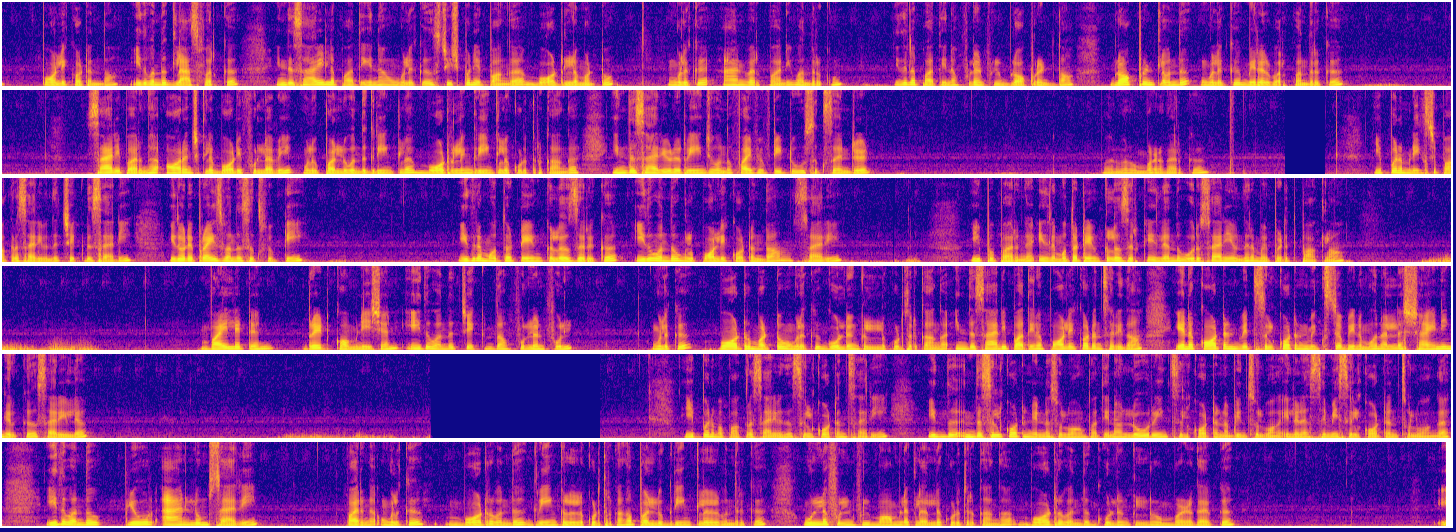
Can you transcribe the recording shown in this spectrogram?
பாலி காட்டன் தான். இது வந்து கிளாஸ் ஒர்க்கு இந்த சாரியில் பார்த்தீங்கன்னா உங்களுக்கு ஸ்டிச் பண்ணியிருப்பாங்க பார்டரில் மட்டும் உங்களுக்கு ஹேண்ட் ஒர்க் மாதிரி வந்திருக்கும். இதில் பார்த்தீங்கன்னா full and full black print தான். பிளாக் பிரிண்ட்டில் வந்து உங்களுக்கு மிரர் ஒர்க் வந்திருக்கு. சாரீ பாருங்கள் ஆரஞ்சு கலர் பாடி ஃபுல்லாகவே உங்களுக்கு பல்லு வந்து க்ரீன் கலர் பார்டர்லேயும் க்ரீன் கலர் கொடுத்துருக்காங்க. இந்த சாரியோட ரேஞ்சும் வந்து five fifty to six hundred பாருங்கள் ரொம்ப அழகாக இருக்குது இப்போ நம்ம நெக்ஸ்ட்டு பார்க்குற சாரீ வந்து செக்டு சாரீ இதோடைய ப்ரைஸ் வந்து சிக்ஸ் ஃபிஃப்டி இதில் மொத்தம் டென் கலர்ஸ் இருக்குது இதுவும் வந்து உங்களுக்கு பாலி காட்டன் தான் சாரீ இப்போ பாருங்கள் இதில் மொத்தம் டென் கலர்ஸ் இருக்குது இதுலேருந்து ஒரு சாரீ வந்து நம்ம இப்போ எடுத்து பார்க்கலாம். வைலட் அண்ட் ரெட் காம்பினேஷன் இது வந்து செக் தான் ஃபுல் அண்ட் ஃபுல் உங்களுக்கு பார்ட்ரு மட்டும் உங்களுக்கு கோல்டன் கலரில் கொடுத்துருக்காங்க. இந்த சாரீ பார்த்தீங்கன்னா பாலி காட்டன் சாரீ தான். ஏன்னா cotton with silk cotton mixed அப்படின்னும் போது நல்ல ஷைனிங் இருக்குது சாரியில் இப்போ நம்ம பார்க்குற சாரீ வந்து சில்க் காட்டன் சாரீ இந்த இந்த சில்க் காட்டன் என்ன சொல்லுவாங்க பார்த்தீங்கன்னா லோ ரேஞ்ச் சில்க் காட்டன் அப்படின்னு சொல்லுவாங்க. இல்லைன்னா செமி சில்க் காட்டன் சொல்லுவாங்க. இது வந்து ப்யூர் ஹேண்ட்லூம் சாரீ பாருங்கள் உங்களுக்கு பார்டர் வந்து க்ரீன் கலரில் கொடுத்துருக்காங்க பல்லு க்ரீன் கலரில் வந்திருக்கு. உள்ளே ஃபுல் அண்ட் ஃபுல் மாம்பழ கலரில் கொடுத்துருக்காங்க. பார்டர் வந்து கோல்டன் கலர் ரொம்ப அழகாக இருக்குது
